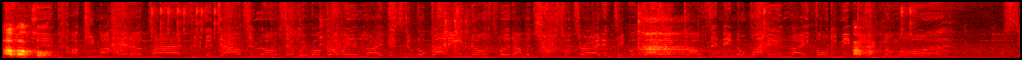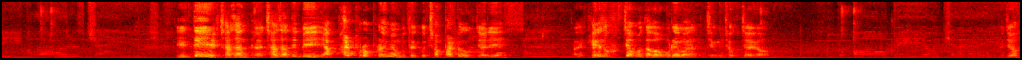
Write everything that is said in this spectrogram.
아바코 아바 1대1 자산 어, 자산 대비 약 8% 프리미엄 붙어 있고 1,800억짜리 계속 흑자 보다가 올해만 지금 적자요. 그죠?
